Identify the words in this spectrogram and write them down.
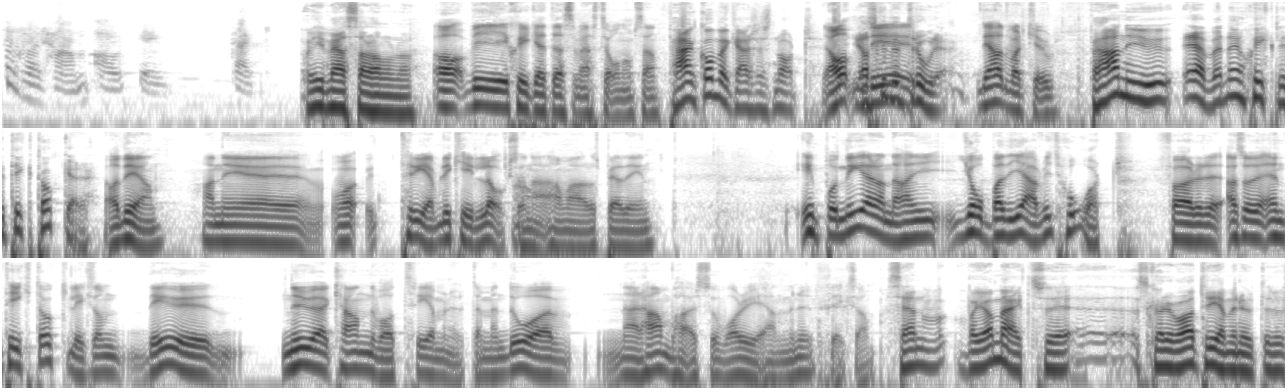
så hör han av sig. Tack. Och vi messar honom då. Ja, vi skickar ett sms till honom sen För han kommer kanske snart. Ja, Jag det- skulle tro det. Det hade varit kul För han är ju även en skicklig TikTokare. Ja det är han Han är trevlig kille också Ja. när han var och spelade in Imponerande, han jobbade jävligt hårt För, alltså en TikTok liksom, det är ju Nu kan det vara tre minuter men då när han var här så var det ju en minut liksom. Sen vad jag märkt så är, ska det vara tre minuter,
